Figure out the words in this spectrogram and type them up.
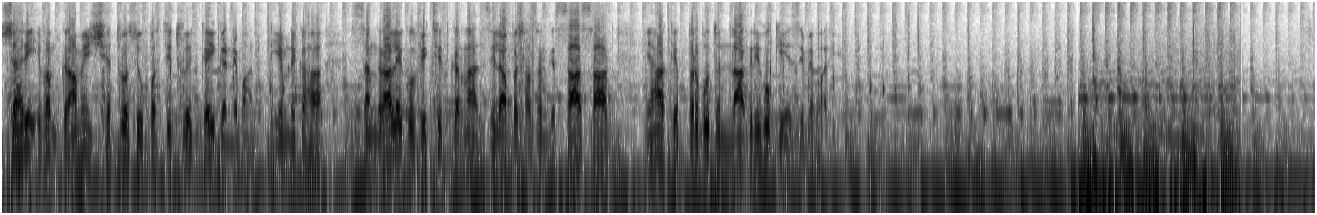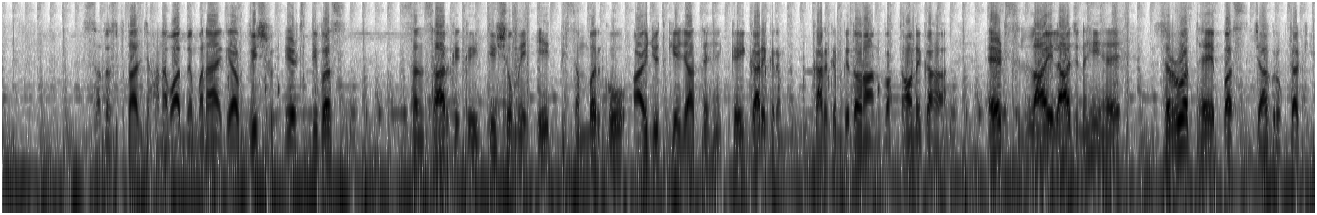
शहरी एवं ग्रामीण क्षेत्रों से उपस्थित हुए कई गण्यमान डीएम ने कहा, संग्रहालय को विकसित करना जिला प्रशासन के साथ साथ यहाँ के प्रबुद्ध नागरिकों की है जिम्मेवारी। सदर अस्पताल जहानाबाद में मनाया गया विश्व एड्स दिवस, संसार के कई देशों में एक दिसंबर को आयोजित किए जाते हैं कई कार्यक्रम। कार्यक्रम के दौरान वक्ताओं ने कहा, एड्स ला इलाज नहीं है ज़रूरत है बस जागरूकता की।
